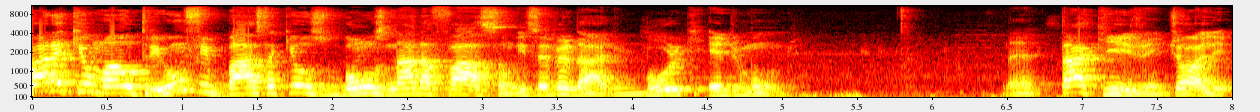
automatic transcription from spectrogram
Para que o mal triunfe, basta que os bons nada façam. Isso é verdade. Burke Edmund. Né? Tá aqui, gente. Olha,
